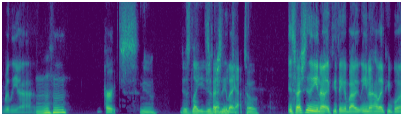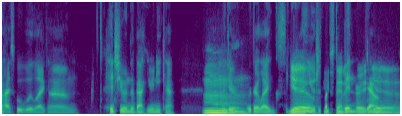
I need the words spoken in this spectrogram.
really uh, Mm-hmm. hurts. Yeah, just like you just Especially, got like- kneecap toe. Especially, you know, if you think about it, you know how like people in high school would like um hit you in the back of your kneecap with your Mm. with their legs. yeah, and you just, like, stand bend straight. down. Yeah,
